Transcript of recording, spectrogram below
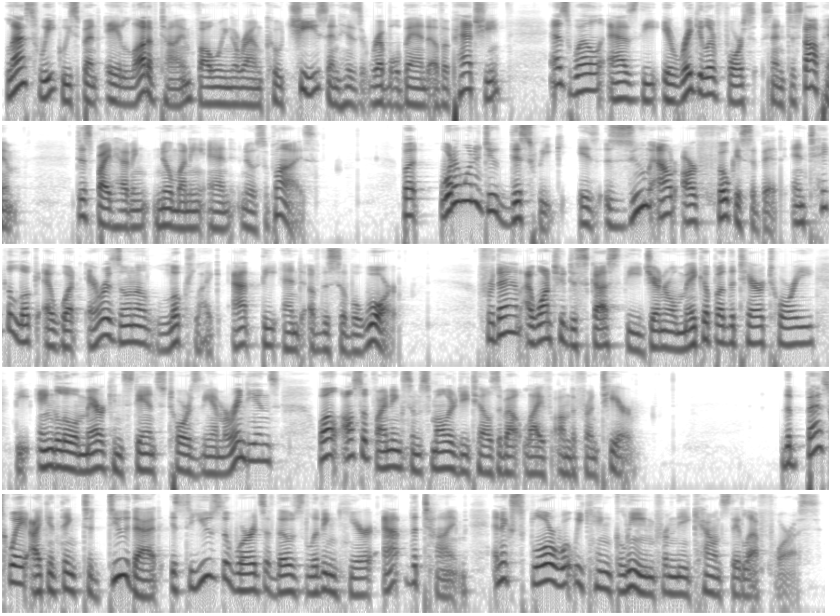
Last week, we spent a lot of time following around Cochise and his rebel band of Apache, as well as the irregular force sent to stop him, despite having no money and no supplies. But what I want to do this week is zoom out our focus a bit and take a look at what Arizona looked like at the end of the Civil War. For that, I want to discuss the general makeup of the territory, the Anglo American stance towards the Amerindians, while also finding some smaller details about life on the frontier. The best way I can think to do that is to use the words of those living here at the time and explore what we can glean from the accounts they left for us.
